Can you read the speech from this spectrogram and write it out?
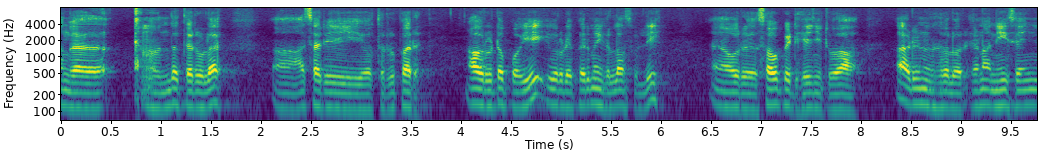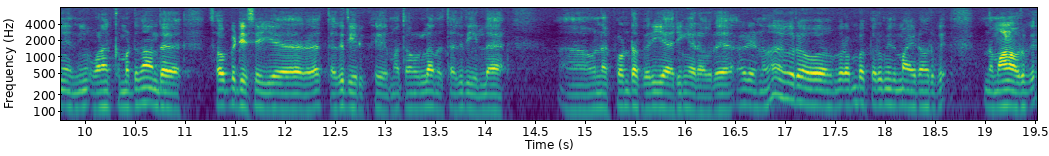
அங்கே இந்த தெருவில் ஆசாரி ஒருத்தர் இருப்பார். அவர்கிட்ட போய் இவருடைய பெருமைகள்லாம் சொல்லி ஒரு சவப்பேட்டி செஞ்சுட்டு வா அப்படின்னு சொல்லுவார். ஏன்னா நீ செஞ்ச நீ உனக்கு மட்டும்தான் அந்த சவப்பேட்டி செய்ய தகுதி இருக்குது மற்றவங்களுக்குலாம் அந்த தகுதி இல்லை. உன்னை போன்ற பெரிய அறிஞர் அவர் அப்படின்னு தான் இவர் ரொம்ப பெருமிதமாகிடும் இருக்குது இந்த மாணவருக்கு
